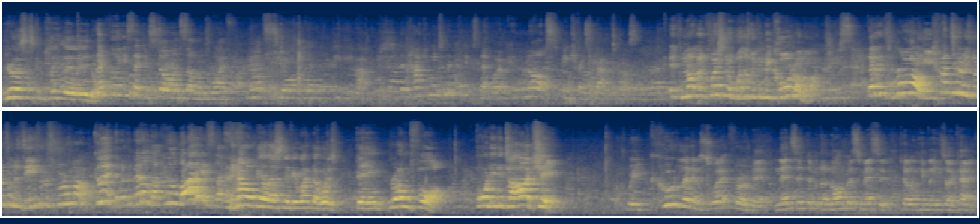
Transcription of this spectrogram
You realize that's completely illegal. I thought you said you'd stolen someone's wife. Not stolen, piggyback. Then hacking into the clinic's network cannot be traced back to us, alright? It's not a question of whether we can be caught or not. That is wrong. You can't tell him he's got some disease that'll screw him up. Good, then with a bit of luck, he'll learn his And how will be a lesson if you won't know what is being wrong for? For what he did to Archie! We could let him sweat for a bit and then send him an anonymous message telling him that he's okay.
